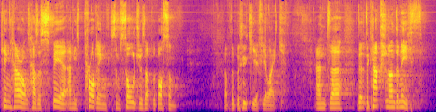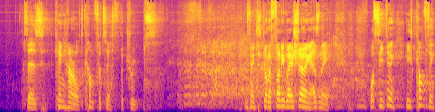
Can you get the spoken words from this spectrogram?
King Harold has a spear and he's prodding some soldiers up the bottom, up the Bohuki, if you like. And uh, the, the caption underneath says, King Harold comforteth the troops. He's got a funny way of showing it, hasn't he? What's he doing? He's comforting.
